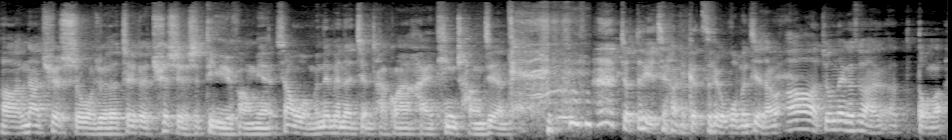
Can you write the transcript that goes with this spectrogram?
啊，那确实，我觉得这个确实也是地域方面，像我们那边的检察官还挺常见的 就对于这样一个罪，我们检察官啊，就那个罪啊，懂了，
